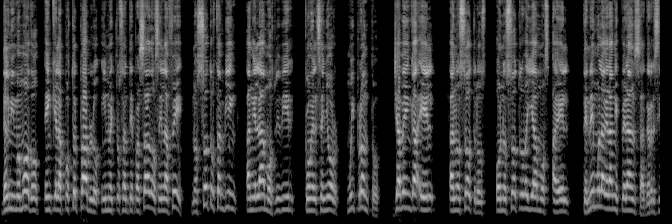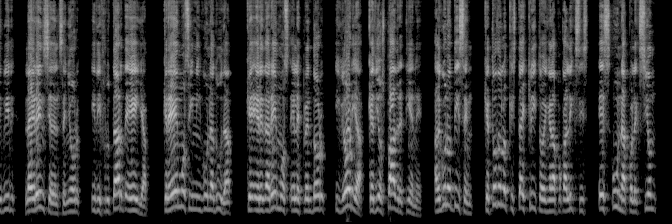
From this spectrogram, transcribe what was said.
Del mismo modo en que el apóstol Pablo y nuestros antepasados en la fe, nosotros también anhelamos vivir con el Señor muy pronto. Ya venga Él a nosotros o nosotros vayamos a Él. Tenemos la gran esperanza de recibir la herencia del Señor y disfrutar de ella. Creemos sin ninguna duda que heredaremos el esplendor y gloria que Dios Padre tiene. Algunos dicen que todo lo que está escrito en el Apocalipsis es una colección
